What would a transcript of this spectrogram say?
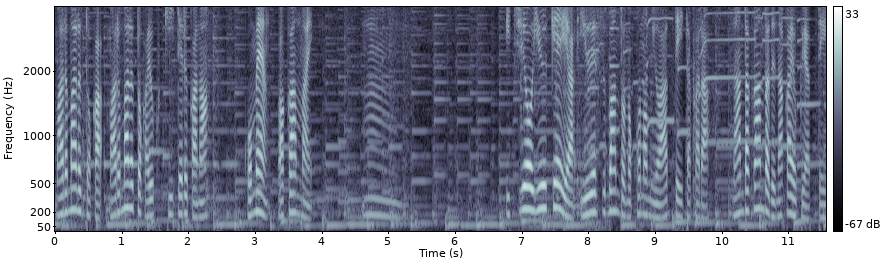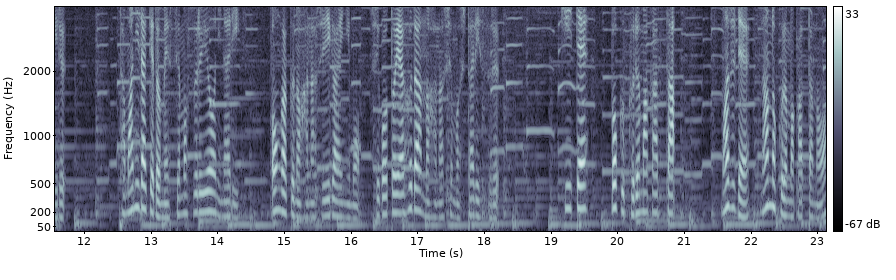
〇〇とか〇〇とかよく聞いてるかな？ごめんわかんない。うーん。一応 UK や US バンドの好みは合っていたからなんだかんだで仲良くやっている。たまにだけどメッセもするようになり音楽の話以外にも仕事や普段の話もしたりする。聞いて僕車買った。マジで？何の車買ったの？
